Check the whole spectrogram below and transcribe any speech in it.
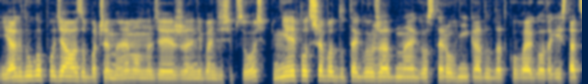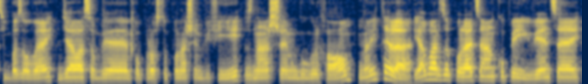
Jak długo podziała zobaczymy. Mam nadzieję, że nie będzie się psuć. Nie potrzeba do tego żadnego sterownika dodatkowego, takiej stacji bazowej. Działa sobie po prostu po naszym Wi-Fi z naszym Google Home. No i tyle. Ja bardzo polecam, kupię ich więcej.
